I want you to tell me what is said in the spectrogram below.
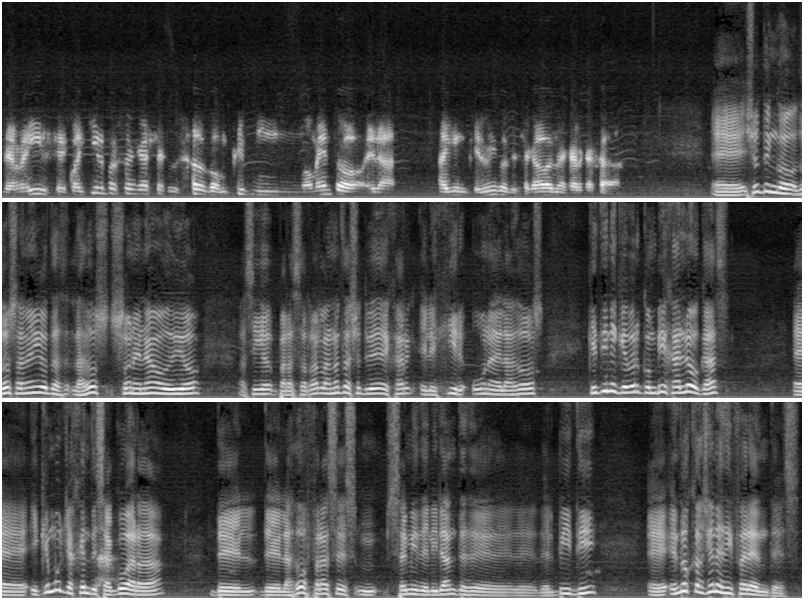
de reírse. Cualquier persona que haya cruzado con Pip un momento era alguien que lo único que te sacaba una carcajada. Eh, yo tengo dos anécdotas, las dos son en audio, así que para cerrar la nota yo te voy a dejar elegir una de las dos, que tiene que ver con viejas locas eh, y que mucha gente se acuerda del- de, las dos frases mm, semi-delirantes de- de- del Piti eh, en dos canciones diferentes.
